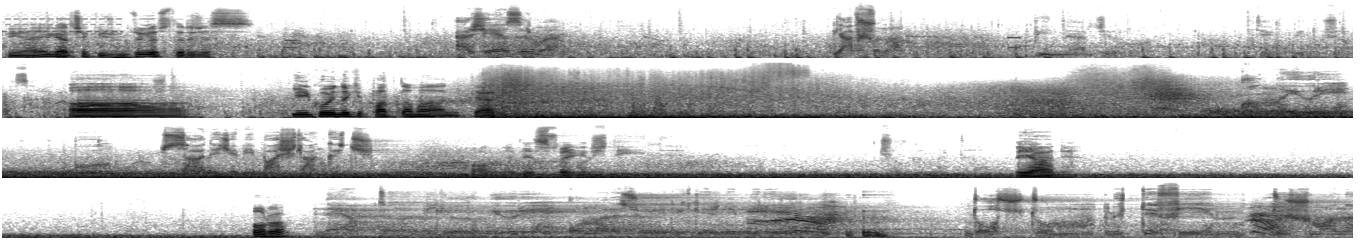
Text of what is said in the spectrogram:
Dünyaya gerçek gücümüzü göstereceğiz. Her şey hazır mı? Yap şunu. Binlerce ruh tek bir tuşa basarak Aa, ilk oyundaki patlama nükleer. Anla Yuri. Bu sadece bir başlangıç. Bu çılgınlıktı. Yani. Sonra Ne yaptığını biliyorum Yuri. Onlara söylediklerini biliyorum. Dostum, müttefiğim, düşmanım.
